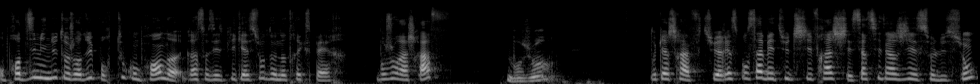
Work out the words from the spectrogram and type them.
On prend 10 minutes aujourd'hui pour tout comprendre grâce aux explications de notre expert. Bonjour Ashraf. Bonjour. Donc Ashraf, tu es responsable études chiffrage chez Certinergie et Solutions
